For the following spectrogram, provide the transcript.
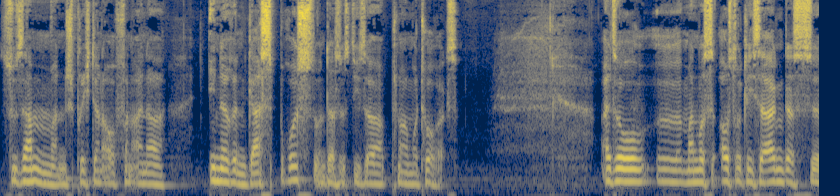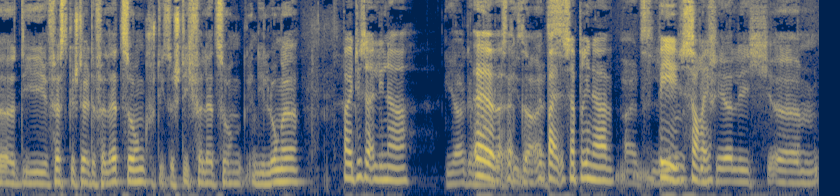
zusammen. Man spricht dann auch von einer inneren Gasbrust und das ist dieser Pneumothorax. Also äh, man muss ausdrücklich sagen, dass äh, die festgestellte Verletzung, diese Stichverletzung in die Lunge bei dieser Alina ja, genau, äh, dass dieser als, bei Sabrina als B, sorry. lebensgefährlich ähm,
